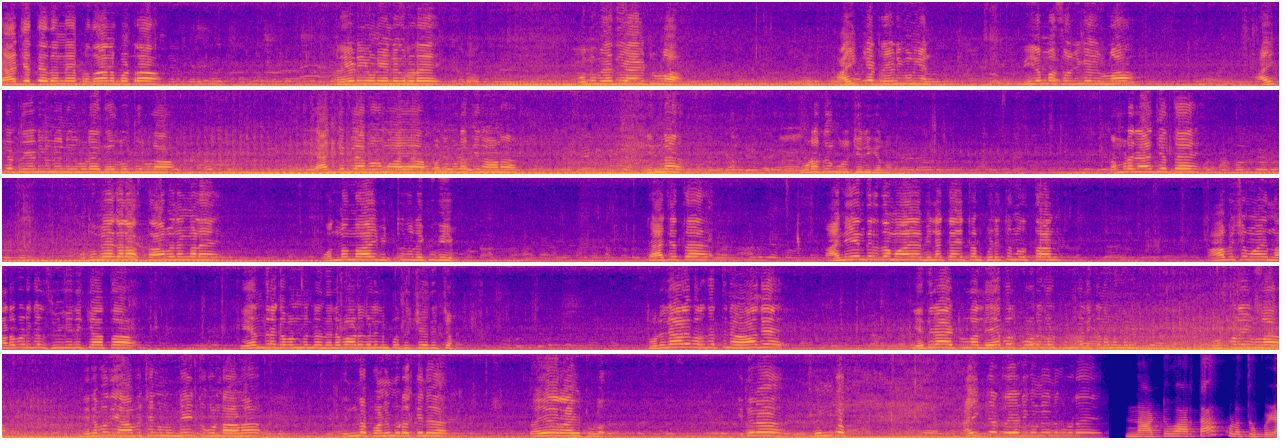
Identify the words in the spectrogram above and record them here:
രാജ്യത്തെ തന്നെ പ്രധാനപ്പെട്ട ട്രേഡ് യൂണിയനുകളുടെ പൊതുവേദിയായിട്ടുള്ള ഐക്യ trade union B M S ഒഴികെയുള്ള ഐക്യ ട്രേഡ് യൂണിയനുകളുടെ നേതൃത്വത്തിലുള്ള രാജ്യവ്യാപകമായ പണിമുടക്കിനാണ് ഇന്ന് തുടക്കം കുറിച്ചിരിക്കുന്നത്. നമ്മുടെ രാജ്യത്തെ പൊതുമേഖലാ സ്ഥാപനങ്ങളെ ഒന്നൊന്നായി വിറ്റുതുലയ്ക്കുകയും രാജ്യത്ത് അനിയന്ത്രിതമായ വിലക്കയറ്റം പിടിച്ചു നിർത്താൻ ആവശ്യമായ നടപടികൾ സ്വീകരിക്കാത്ത കേന്ദ്ര ഗവൺമെന്റ് നിലപാടുകളിലും പ്രതിഷേധിച്ചും തൊഴിലാളി വർഗത്തിന് ആകെ എതിരായിട്ടുള്ള ലേബർ കോഡുകൾ പിൻവലിക്കണമെന്നും ഉൾപ്പെടെയുള്ള നിരവധി ആവശ്യങ്ങൾ ഉന്നയിച്ചുകൊണ്ടാണ് ഇന്ന് പണിമുടക്കിന് തയ്യാറായിട്ടുള്ളത്. ഇതിന് മുൻപും ഐക്യ ട്രേഡ് യൂണിയനുകളുടെ നാട്ടുവാർത്ത കുളത്തൂപ്പുഴ.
